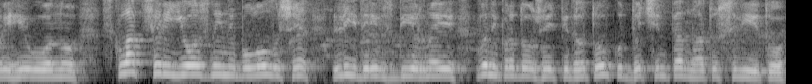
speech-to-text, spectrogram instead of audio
регіону. Склад серйозний, не було лише лідерів збірної. Вони продовжують підготовку до чемпіонату світу.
